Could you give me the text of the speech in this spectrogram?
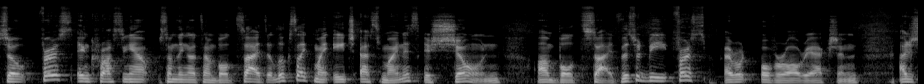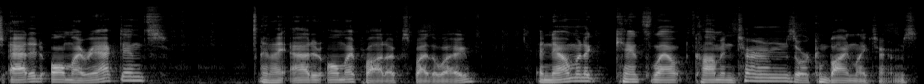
So first, in crossing out something that's on both sides, it looks like my HS minus is shown on both sides. This would be, first, I wrote overall reaction. I just added all my reactants, and I added all my products, by the way. And now I'm going to cancel out common terms or combine like terms.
